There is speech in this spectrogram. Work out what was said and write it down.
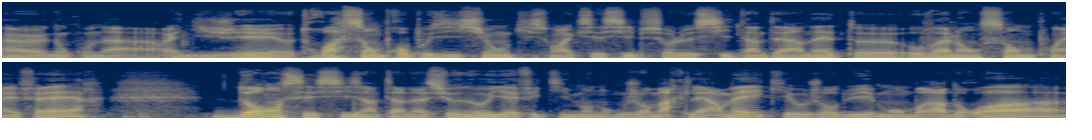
Euh, donc on a rédigé 300 propositions qui sont accessibles sur le site internet euh, ovalensemble.fr. Dans ces six internationaux, il y a effectivement donc Jean-Marc Lermet, qui aujourd'hui est mon bras droit,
